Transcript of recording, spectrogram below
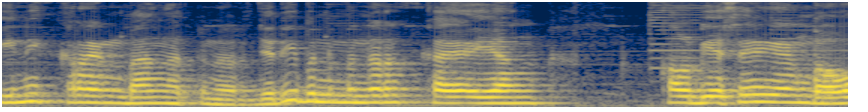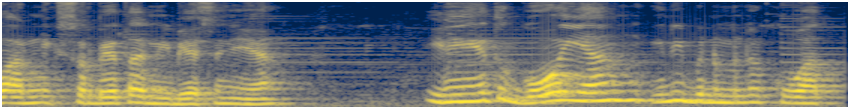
Ini keren banget bener. Jadi bener-bener kayak yang kalau biasanya yang bawaan mixer beta nih biasanya ya. Ini itu goyang ini bener-bener kuat.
